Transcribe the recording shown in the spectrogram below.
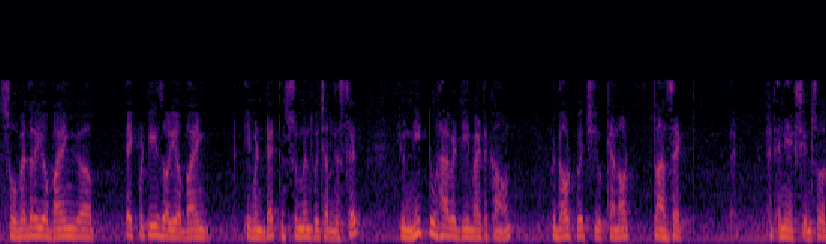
So whether you're buying uh, equities or you're buying even debt instruments which are listed, you need to have a Demat account without which you cannot transact at, at any exchange. So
